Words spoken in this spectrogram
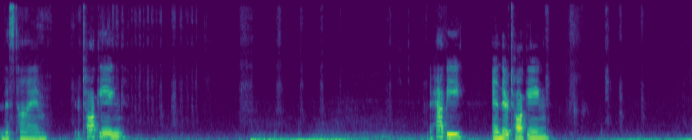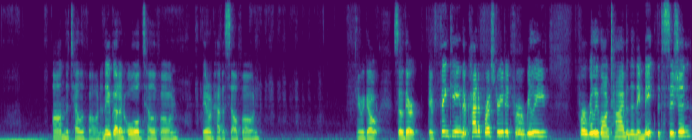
And this time they're talking. Happy and they're talking on the telephone. And they've got an old telephone. They don't have a cell phone. Here we go. So they're they're thinking, they're kind of frustrated for a really for a really long time and then they make the decision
